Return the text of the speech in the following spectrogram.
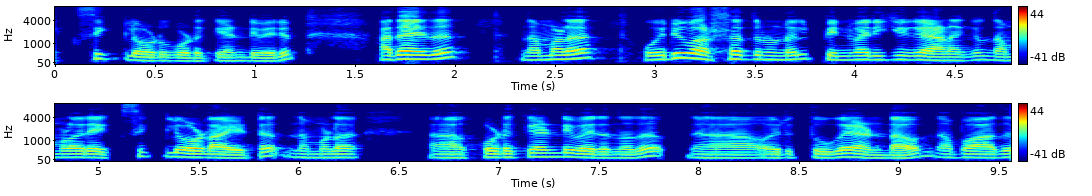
എക്സിറ്റ് ലോഡ് കൊടുക്കേണ്ടി വരും. അതായത് നമ്മൾ ഒരു വർഷത്തിനുള്ളിൽ പിൻവലിക്കുകയാണെങ്കിൽ നമ്മൾ ഒരു എക്സിറ്റ് ലോഡായിട്ട് നമ്മൾ കൊടുക്കേണ്ടി വരുന്നത് ഒരു തുകയുണ്ടാവും. അപ്പോൾ അത്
